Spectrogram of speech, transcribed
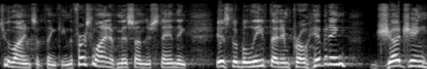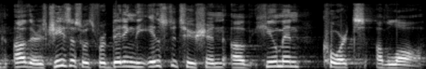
two lines of thinking. The first line of misunderstanding is the belief that in prohibiting judging others, Jesus was forbidding the institution of human courts of law.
